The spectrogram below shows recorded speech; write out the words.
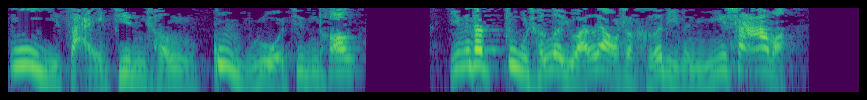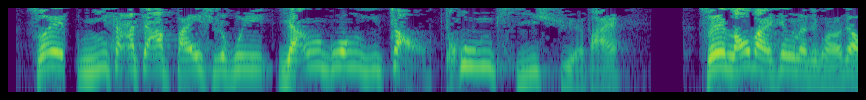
一载金城，固若金汤，因为它铸成的原料是河底的泥沙嘛，所以泥沙加白石灰，阳光一照，通体雪白，所以老百姓呢就管它叫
